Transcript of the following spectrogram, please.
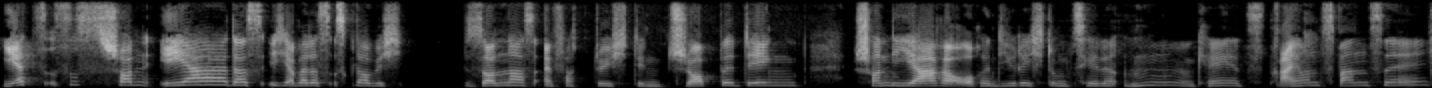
Jetzt ist es schon eher, dass ich, aber das ist, glaube ich, besonders einfach durch den Job bedingt schon die Jahre auch in die Richtung zähle, hm, okay, jetzt 23.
